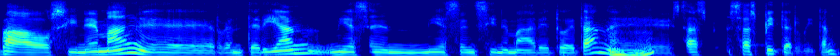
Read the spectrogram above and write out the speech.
Ba, o zineman, e, renterian, ni esen, ni esen zinema aretoetan, Mhm. e, zaz, zazpiter bitan.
